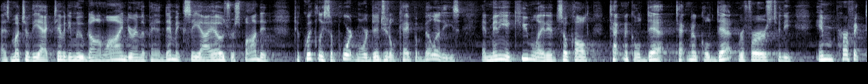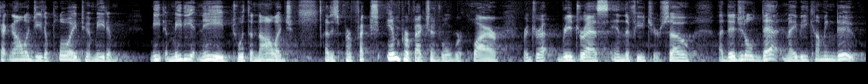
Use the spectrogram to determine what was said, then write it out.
As much of the activity moved online during the pandemic, CIOs responded to quickly support more digital capabilities, and many accumulated so called technical debt. Technical debt refers to the imperfect technology deployed to meet, meet immediate needs with the knowledge that its imperfections will require redress in the future. So, a digital debt may be coming due.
